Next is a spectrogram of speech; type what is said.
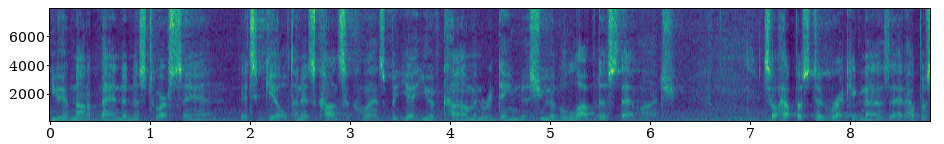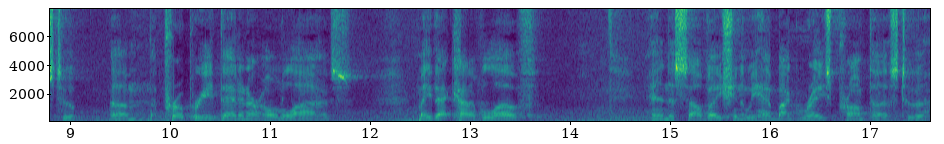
You have not abandoned us to our sin, its guilt and its consequence, but yet you have come and redeemed us. You have loved us that much. So help us to recognize that. Help us to um, appropriate that in our own lives. May that kind of love and the salvation that we have by grace prompt us to a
